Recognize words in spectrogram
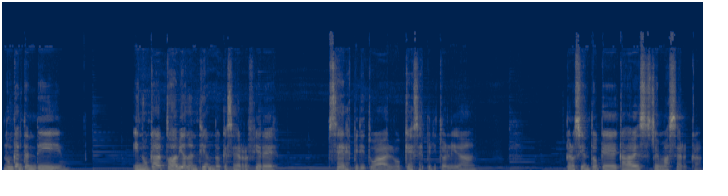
Nunca entendí y nunca todavía no entiendo qué se refiere ser espiritual o qué es espiritualidad. Pero siento que cada vez estoy más cerca.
